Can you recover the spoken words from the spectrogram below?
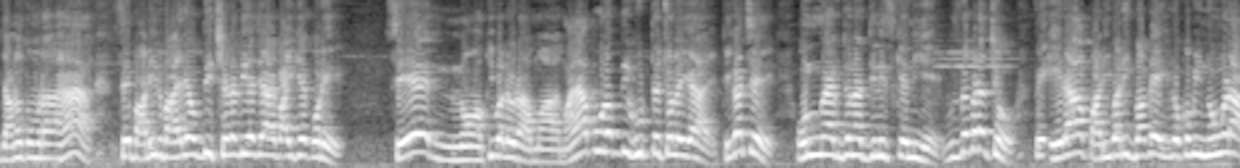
জানো তোমরা হ্যাঁ সে বাড়ির বাইরে অবধি ছেড়ে দিয়ে যায় বাইকে করে। সে কি বলে ওরা মায়াপুর অবধি ঘুরতে চলে যায়, ঠিক আছে? অন্য একজনের জিনিসকে নিয়ে, বুঝতে পেরেছ? তো এরা পারিবারিকভাবে এইরকমই নোংরা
